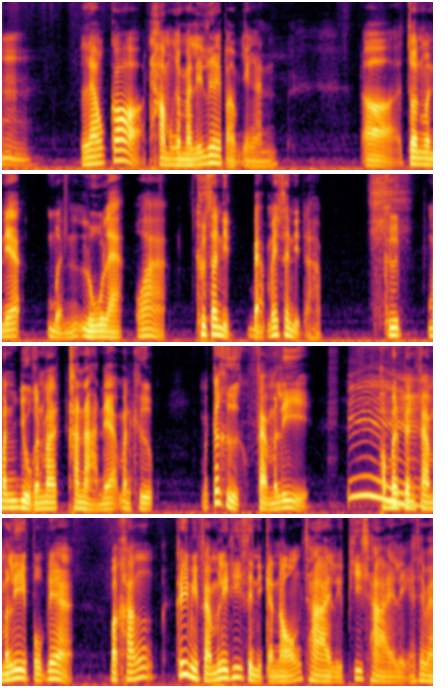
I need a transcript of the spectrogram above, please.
อืมแล้วก็ทำกันมาเรื่อยๆแบบอย่างนั้นเอ่อจนวันเนี้ยเหมือนรู้แล้วว่าคือสนิทแบบไม่สนิทอะครับ คือมันอยู่กันมาขนาดเนี้ยมันคือมันก็คือ family พอมันเป็น family ปุ๊บเนี่ยบางครั้งก็จะมี family ที่สนิทกับน้องชายหรือพี่ชายอะไรอย่างเงี้ยใช่ไหม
